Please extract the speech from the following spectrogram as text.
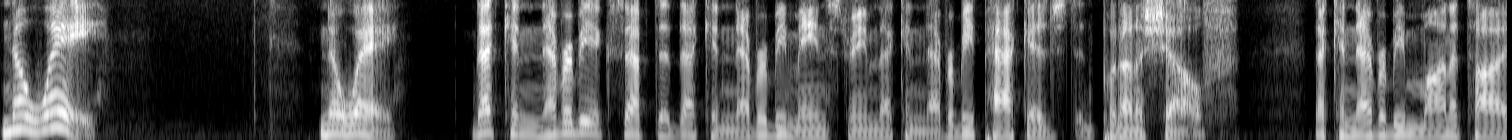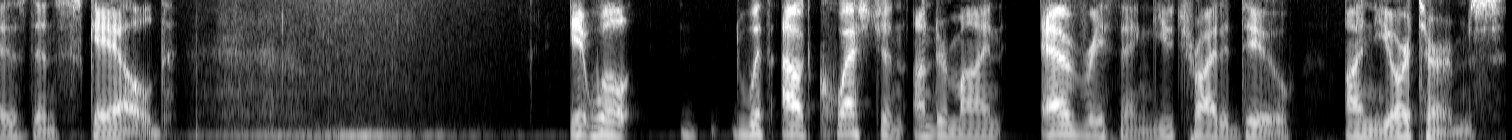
No way. No way. That can never be accepted. That can never be mainstream. That can never be packaged and put on a shelf. That can never be monetized and scaled it will, without question, undermine everything you try to do on your terms.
